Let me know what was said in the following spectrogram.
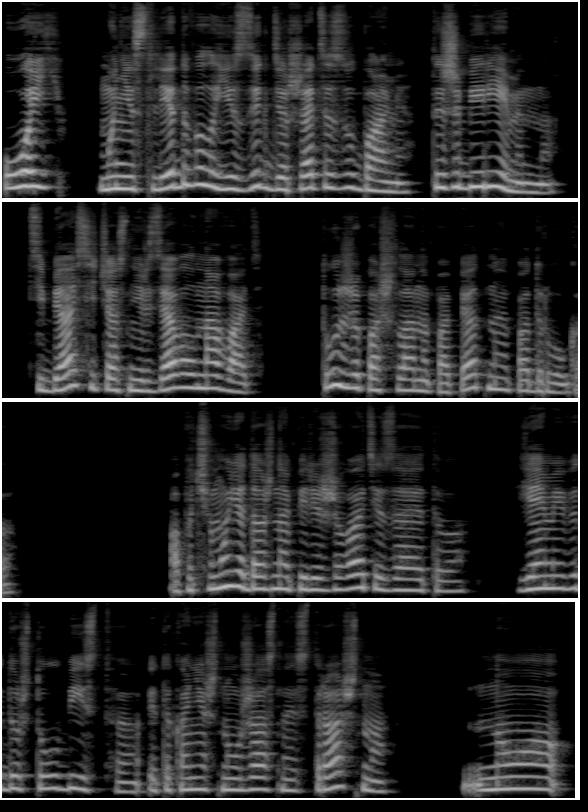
«Ой, мне следовало язык держать за зубами, ты же беременна!» Тебя сейчас нельзя волновать. Тут же пошла на попятную подруга. А почему я должна переживать из-за этого? Я имею в виду, что убийство – это, конечно, ужасно и страшно, но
